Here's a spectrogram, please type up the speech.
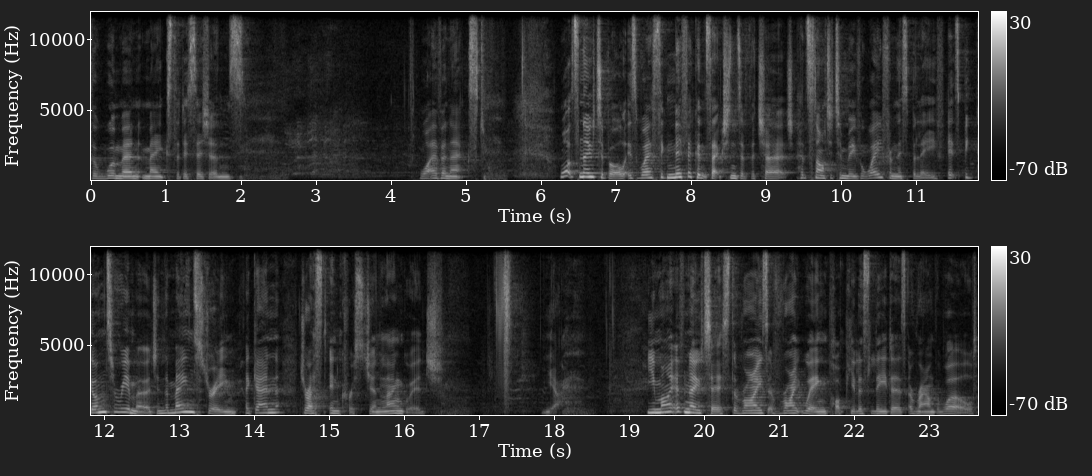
the woman makes the decisions. Whatever next. What's notable is where significant sections of the church had started to move away from this belief, it's begun to re-emerge in the mainstream, again dressed in Christian language. Yeah. You might have noticed the rise of right-wing populist leaders around the world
